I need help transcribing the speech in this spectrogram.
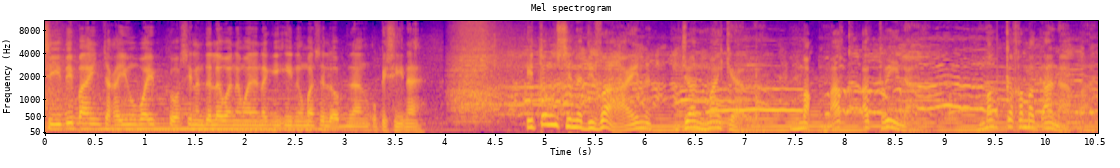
si Divine tsaka yung wife ko, silang dalawa naman na nagiinuman sa loob ng opisina. Itong sina Divine, John Michael, Makmak at Trina, magkakamag-anak.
